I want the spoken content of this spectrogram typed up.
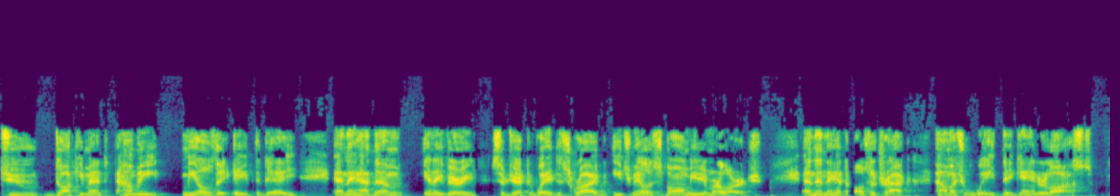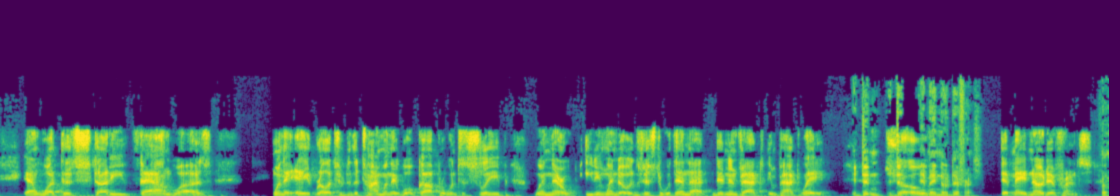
to document how many meals they ate a day, and they had them in a very subjective way describe each meal as small, medium, or large. And then they had to also track how much weight they gained or lost. And what the study found was when they ate relative to the time when they woke up or went to sleep, when their eating window existed within that, didn't in fact impact weight. It didn't. It, so did, it made no difference. It made no difference. Huh.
